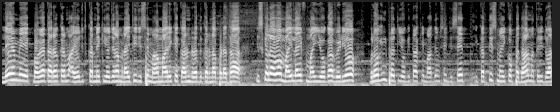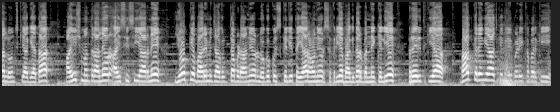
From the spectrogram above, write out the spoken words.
लेह में एक भव्य कार्यक्रम आयोजित करने की योजना बनाई थी, जिसे महामारी के कारण रद्द करना पड़ा था। इसके अलावा my life my yoga video blogging प्रतियोगिता के माध्यम से, जिसे 31 मई को प्रधानमंत्री द्वारा लॉन्च किया गया था, आयुष मंत्रालय और आईसीसीआर ने योग के बारे में जागरूकता बढ़ाने और लोगों को इसके लिए तैयार होने और सक्रिय भागीदार बनने के लिए प्रेरित किया। बात करेंगे आज के लिए बड़ी खबर की।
